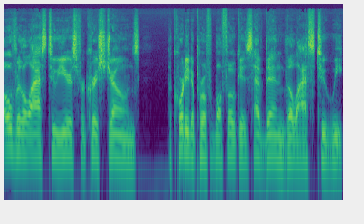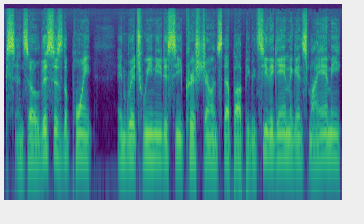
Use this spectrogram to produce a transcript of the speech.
over the last two years for Chris Jones, according to Pro Football Focus, have been the last two weeks. And so this is the point in which we need to see Chris Jones step up. You can see the game against Miami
